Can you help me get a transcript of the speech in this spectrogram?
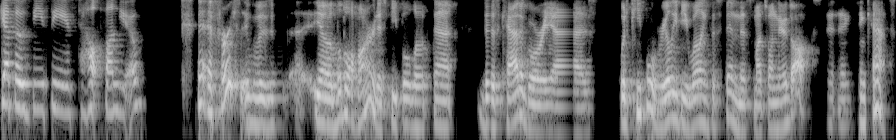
get those VCs to help fund you? At first, it was, uh, you know, a little hard as people looked at this category as would people really be willing to spend this much on their dogs and, and cats?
